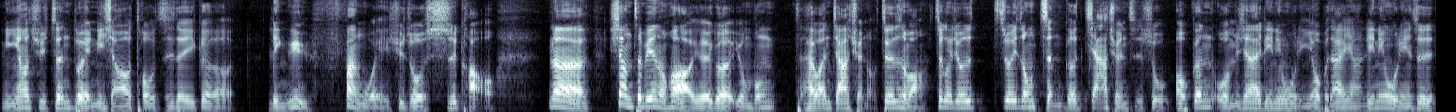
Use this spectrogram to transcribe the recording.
你要去针对你想要投资的一个领域范围去做思考。那像这边的话，有一个永丰。台湾加权哦，这是什么？这个就是追踪整个加权指数哦，跟我们现在零零五零又不太一样。零零五零是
